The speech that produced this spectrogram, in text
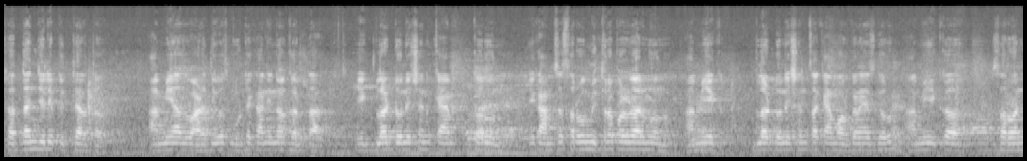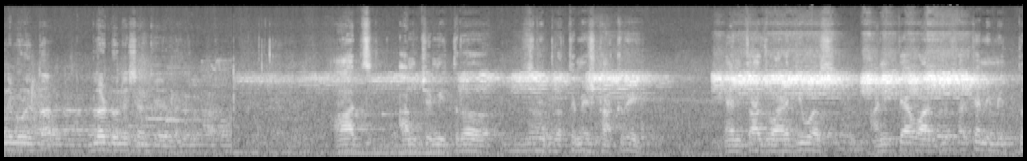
श्रद्धांजली प्रित्यर्थ आम्ही आज वाढदिवस मोठेखानी न करता एक ब्लड डोनेशन कॅम्प करून एक आमचा सर्व मित्रपरिवार मिळून आम्ही एक ब्लड डोनेशनचा कॅम्प ऑर्गनाईज करून आम्ही एक सर्वांनी मिळून इथं ब्लड डोनेशन केलेलं आज आमचे मित्र श्री प्रथमेश ठाकरे यांचा आज वाढदिवस आणि त्या वाढदिवसाच्या निमित्त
